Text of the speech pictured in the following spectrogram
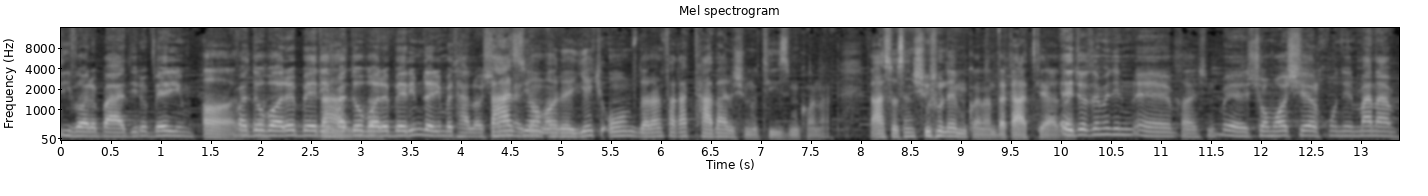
دیوار بعدی رو بریم آره. و دوباره بریم و بله، دوباره بله. بریم داریم به تلاش بعضی هم آره یک عمر دارن فقط تبرشون رو تیز می‌کنن و اساسا شروع نمی‌کنن به قطع کردن. اجازه میدین شما شعر خوندین منم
